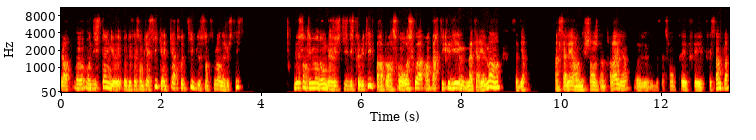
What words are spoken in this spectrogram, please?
Alors, on, distingue euh, de façon classique hein, quatre types de sentiments d'injustice. Le sentiment donc d'injustice distributive par rapport à ce qu'on reçoit en particulier matériellement, hein, c'est-à-dire un salaire en échange d'un travail, hein, euh, de façon très, très, très simple.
